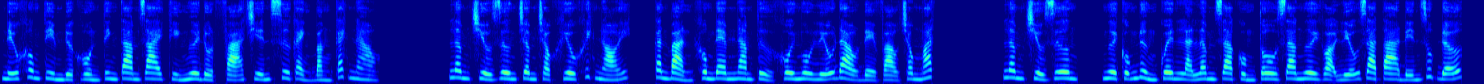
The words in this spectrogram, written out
nếu không tìm được hồn tinh tam giai thì ngươi đột phá chiến sư cảnh bằng cách nào. Lâm Triều Dương châm chọc khiêu khích nói, căn bản không đem nam tử khôi ngô liễu đào để vào trong mắt. Lâm Triều Dương, người cũng đừng quên là Lâm gia cùng Tô ra ngươi gọi liễu gia ta đến giúp đỡ,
